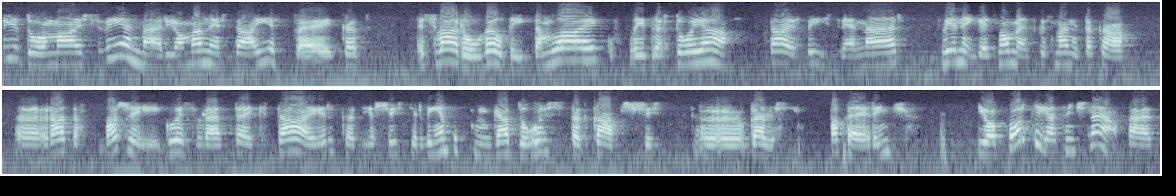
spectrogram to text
piedomājis vienmēr, jo man ir tā iespēja, ka es varu veltīt tam laiku. Līdz ar to jā, tā ir bijis vienmēr. Vienīgais moments, kas mani tā kā rada bažīgu, es varētu teikt, tā ir, ka, ja šis ir 11 gados, tad kāds šis uh, gaļas patēriņš. Jo porcijās viņš neapēd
